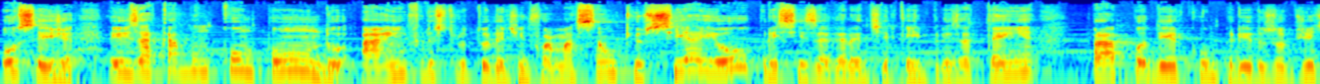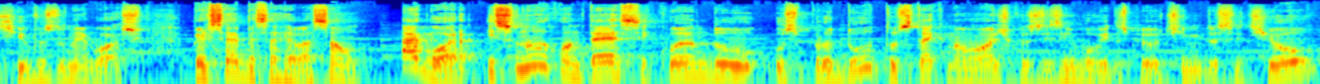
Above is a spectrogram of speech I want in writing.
ou seja, eles acabam compondo a infraestrutura de informação que o CIO precisa garantir que a empresa tenha para poder cumprir os objetivos do negócio. Percebe essa relação? Agora, isso não acontece quando os produtos tecnológicos desenvolvidos pelo time do CTO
